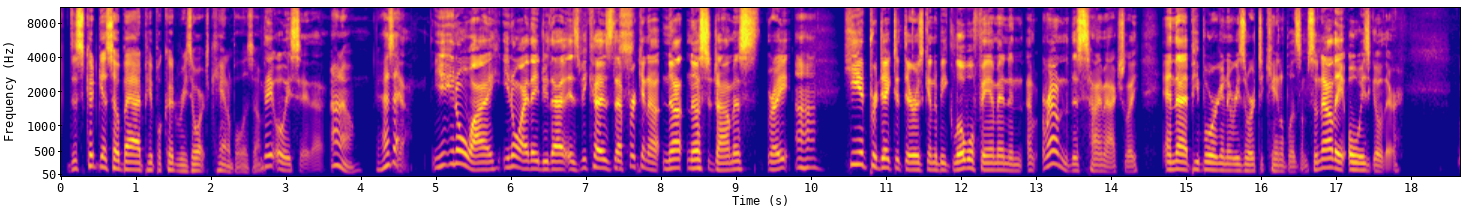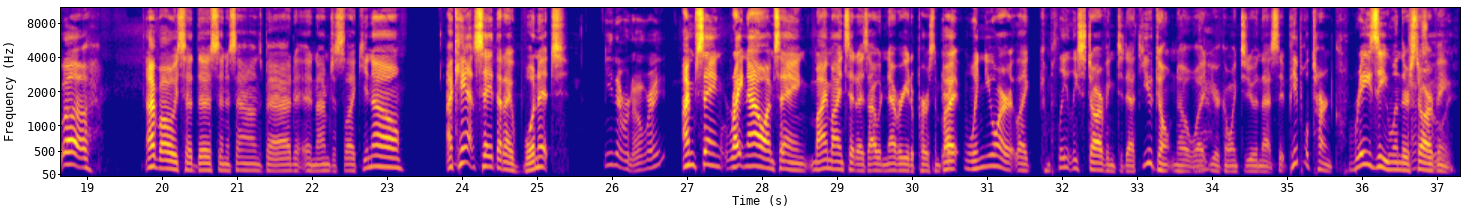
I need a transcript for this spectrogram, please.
this could get so bad people could resort to cannibalism. They always say that. I know. Has it? Yeah. You, you know why? You know why they do that is because that freaking uh, No- Nostradamus, right? Uh huh. He had predicted there was going to be global famine and uh, around this time actually, and that people were going to resort to cannibalism. So now they always go there. Well, I've always said this, and it sounds bad, and I'm just like, you know, I can't say that I wouldn't. You never know, right? I'm saying right now, I'm saying my mindset is I would never eat a person. But Right. when you are like completely starving to death, you don't know what Yeah. you're going to do in that state. People turn crazy when they're starving.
